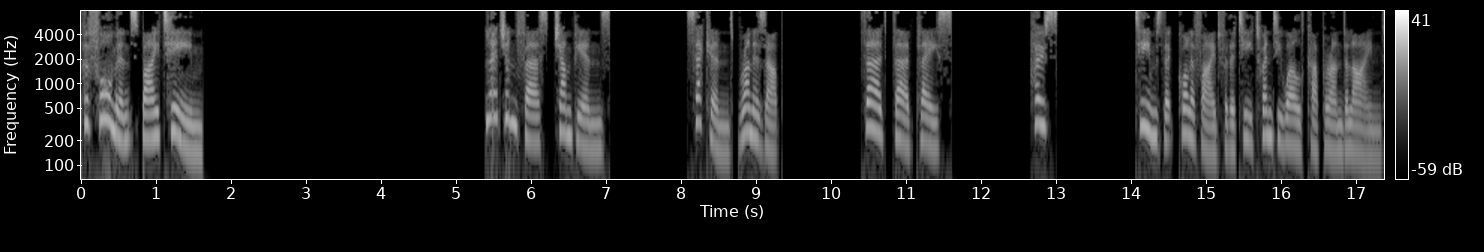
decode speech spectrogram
Performance by team. Legend first, champions. Second, runners-up. Third, third place. Hosts. Teams that qualified for the T20 World Cup are underlined.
